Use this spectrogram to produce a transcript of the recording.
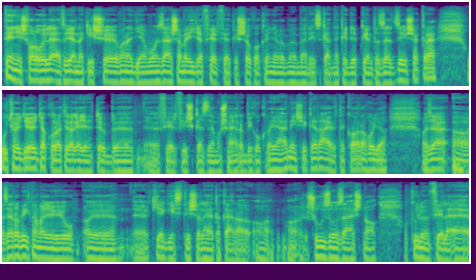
tény is való, hogy lehet, hogy ennek is van egy ilyen vonzása, mert így a férfiak is sokkal könnyebben merészkednek egyébként az edzésekre, úgyhogy gyakorlatilag egyre több férfi is kezd most már aerobikokra járni, és igen, rájöttek arra, hogy az, e, az aerobiknak nagyon jó kiegészítése lehet akár a, a, a súlyzózásnak, a különféle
